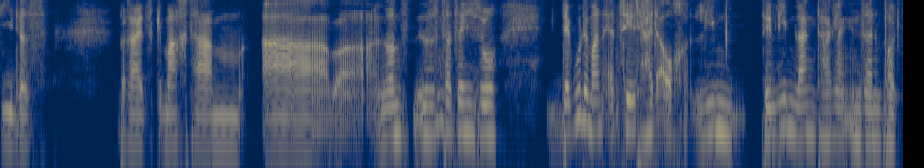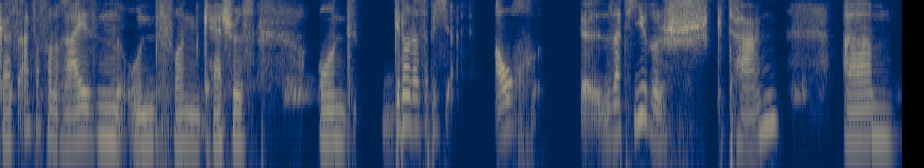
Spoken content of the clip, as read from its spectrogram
die das bereits gemacht haben, aber ansonsten ist es tatsächlich so, der gute Mann erzählt halt auch lieben, den lieben langen Tag lang in seinem Podcast einfach von Reisen und von Caches. Und genau das habe ich auch äh, satirisch getan. Ähm,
